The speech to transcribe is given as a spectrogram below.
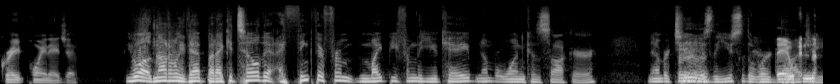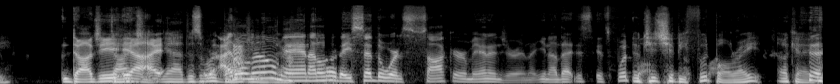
great point, AJ. Well, not only that, but I could tell that I think they're from might be from the UK. Number one, because soccer. Number 2 mm-hmm. is the use of the word they dodgy. Dodgy? dodgy. Yeah, I, yeah. There's a word. I don't know, man. I don't know. They said the word soccer manager, and you know that it's, it's football. It should be football, right? Okay.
